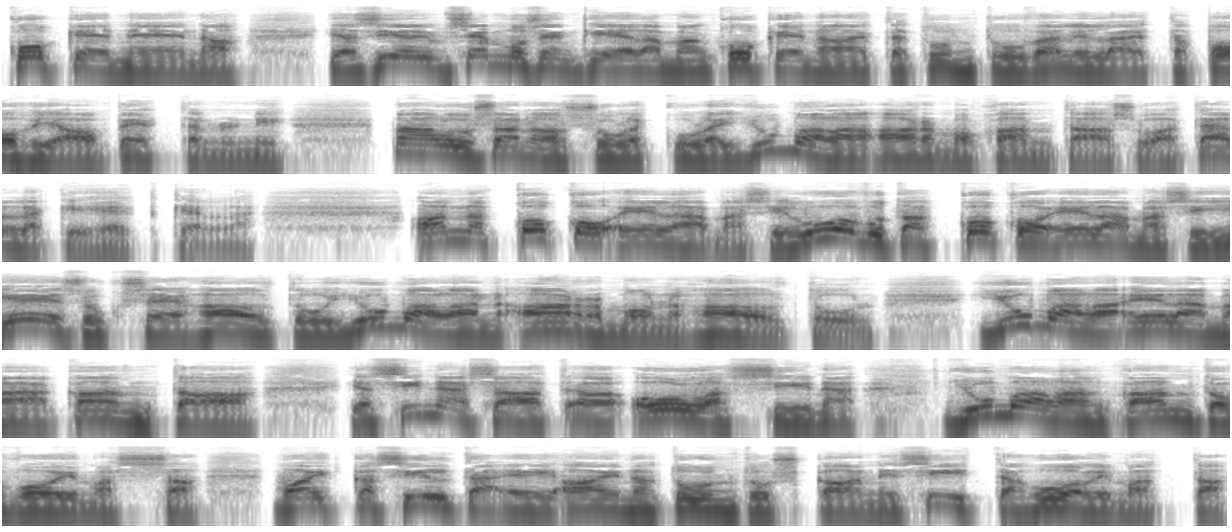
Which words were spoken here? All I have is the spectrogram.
kokeneena ja semmoisenkin elämän kokeena, että tuntuu välillä, että pohja on pettänyt, niin mä haluan sanoa sulle, kuule Jumalan armo kantaa sua tälläkin hetkellä. Anna koko elämäsi, luovuta koko elämäsi Jeesukseen haltuun. Jumalan Jumalan armon haltuun. Jumala elämää kantaa ja sinä saat olla siinä Jumalan kantovoimassa, vaikka siltä ei aina tuntuskaan, niin siitä huolimatta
